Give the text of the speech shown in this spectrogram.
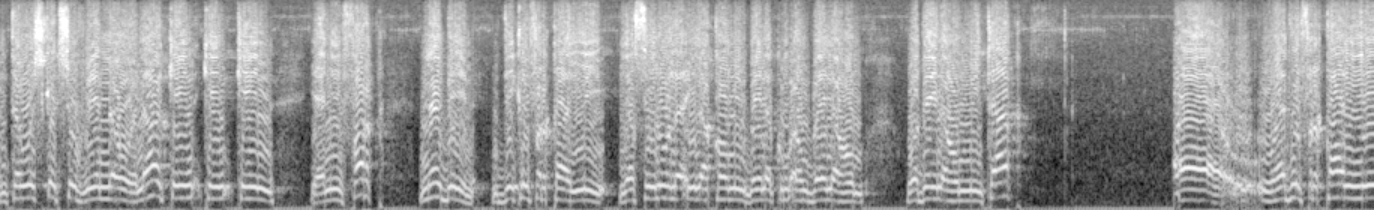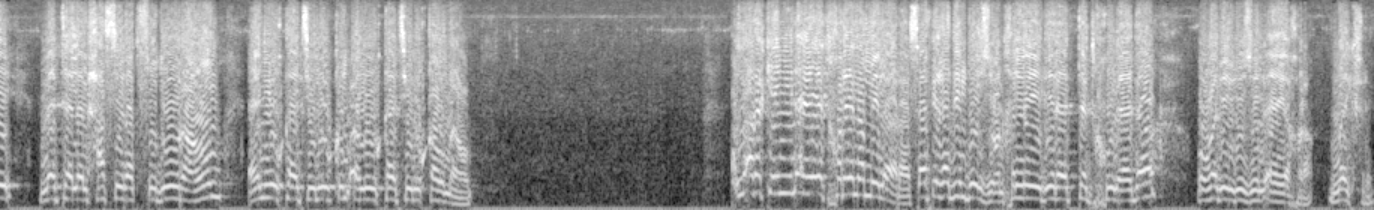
انت واش كتشوف بانه هنا كاين كاين كاين يعني فرق ما بين ديك الفرقة اللي يصلون إلى قوم بينكم أو بينهم وبينهم ميثاق آه وهذه الفرقة اللي مثلا حصرت صدورهم أن يقاتلوكم أو يقاتلوا قومهم. الله راه كاينين آيات أخرين من صافي غادي ندوزو نخليه يدير التدخل هذا وغادي ندوزو لآية أخرى. الله يكفرك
